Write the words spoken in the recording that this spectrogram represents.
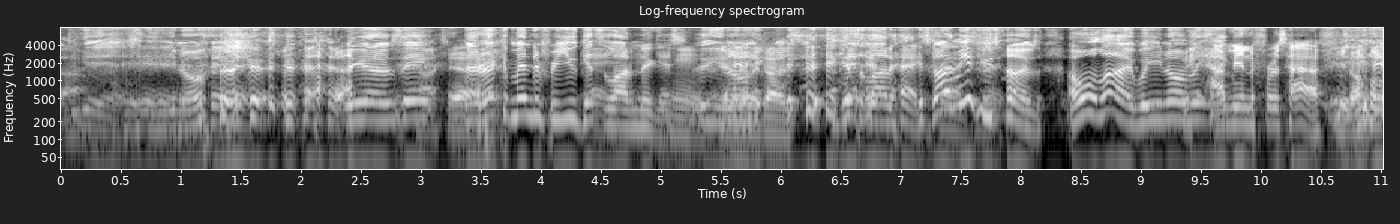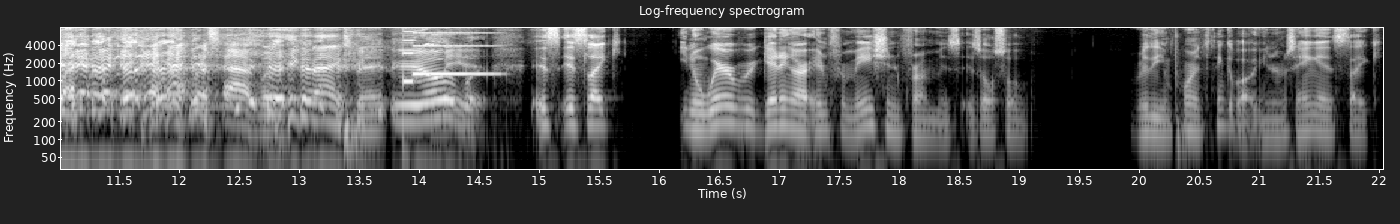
Ah. yeah, you know, you know what I'm saying. Yeah. That recommended for you gets a lot of niggas. gets. You know, it does. it gets a lot of. It's gotten me a few Facts, times. I won't lie, but you know, what I mean, Had me in the first half, you know, like first half, but Facts, man. you know, Made but it. It's it's like you know where we're getting our information from is is also really important to think about. You know what I'm saying? It's like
